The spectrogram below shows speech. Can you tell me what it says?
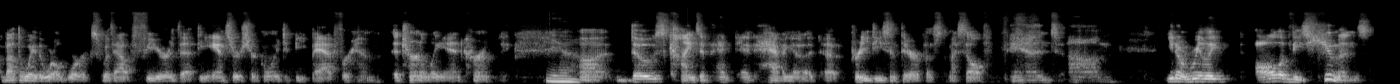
about the way the world works without fear that the answers are going to be bad for him eternally and currently. Yeah. Uh, those kinds of, and, and having a, a, pretty decent therapist myself. And, um, you know, really all of these humans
